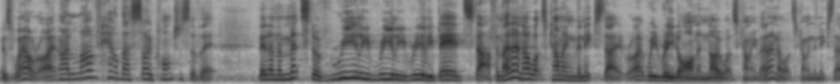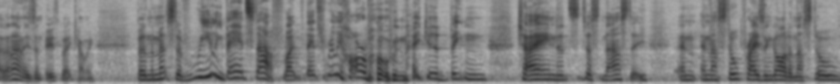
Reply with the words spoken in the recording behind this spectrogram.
as well, right? And I love how they're so conscious of that. That in the midst of really, really, really bad stuff, and they don't know what's coming the next day, right? We read on and know what's coming. They don't know what's coming the next day. They don't know there's an earthquake coming. But in the midst of really bad stuff, like that's really horrible, naked, beaten, chained, it's just nasty. And, and they're still praising God and they're still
